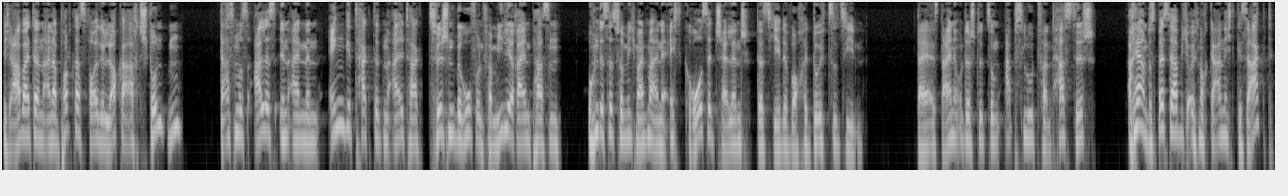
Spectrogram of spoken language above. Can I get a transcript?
Ich arbeite an einer Podcast-Folge locker acht Stunden. Das muss alles in einen eng getakteten Alltag zwischen Beruf und Familie reinpassen. Und es ist für mich manchmal eine echt große Challenge, das jede Woche durchzuziehen. Daher ist deine Unterstützung absolut fantastisch. Ach ja, und das Beste habe ich euch noch gar nicht gesagt.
